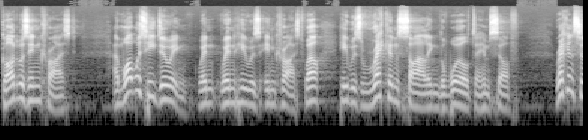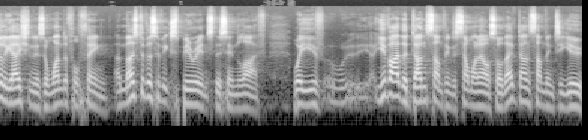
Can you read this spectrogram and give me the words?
God was in Christ. And what was he doing when, when he was in Christ? Well, he was reconciling the world to himself. Reconciliation is a wonderful thing. And most of us have experienced this in life where you've, you've either done something to someone else or they've done something to you,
